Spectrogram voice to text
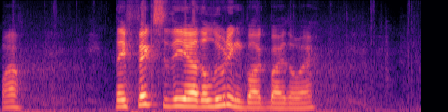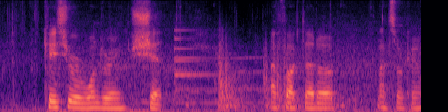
Wow. They fixed the uh, the looting bug, by the way. In case you were wondering. Shit. I fucked that up. That's okay.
